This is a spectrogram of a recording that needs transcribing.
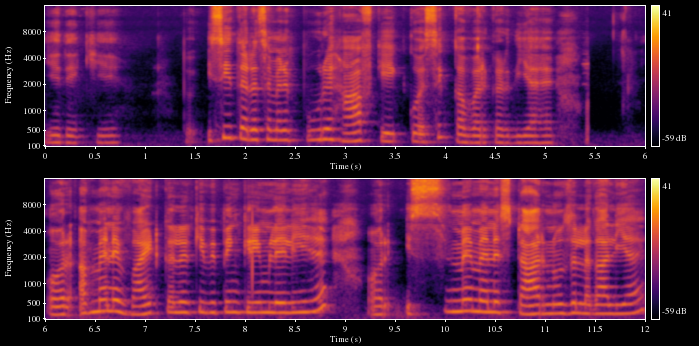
ये देखिए तो इसी तरह से मैंने पूरे हाफ़ केक को ऐसे कवर कर दिया है। और अब मैंने वाइट कलर की विपिंग क्रीम ले ली है और इसमें मैंने स्टार नोज़ल लगा लिया है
